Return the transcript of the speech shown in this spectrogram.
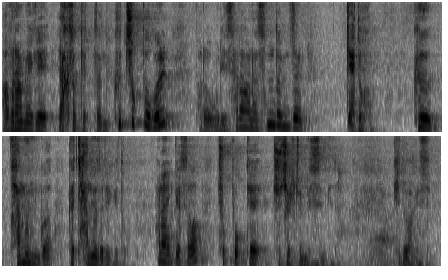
아브라함에게 약속했던 그 축복을 바로 우리 사랑하는 성도님들께도 그 가문과 그 자녀들에게도 하나님께서 축복해 주실 줄 믿습니다. 기도하겠습니다.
